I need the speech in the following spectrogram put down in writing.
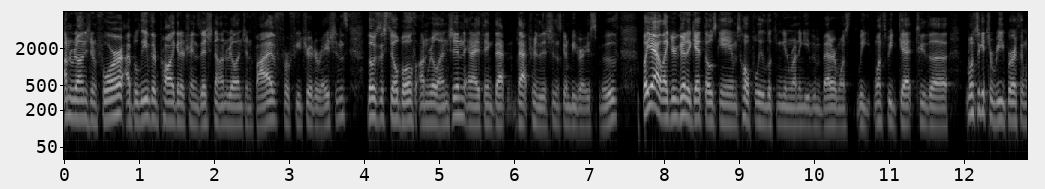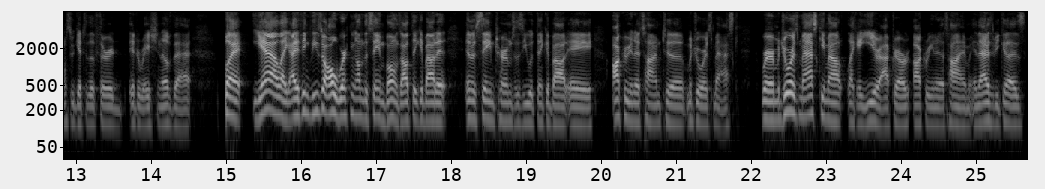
Unreal Engine 4. I believe they're probably going to transition to Unreal Engine 5 for future iterations. Those are still both Unreal Engine, and I think that that transition is going to be very smooth. But yeah, like you're going to get those games hopefully looking and running even better once we once we get to the once we get to Rebirth and once we get to the third iteration of that. But yeah, like I think these are all working on the same bones. I'll think about it in the same terms as you would think about a Ocarina of Time to Majora's Mask where Majora's Mask came out like a year after Ocarina of Time, and that is because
